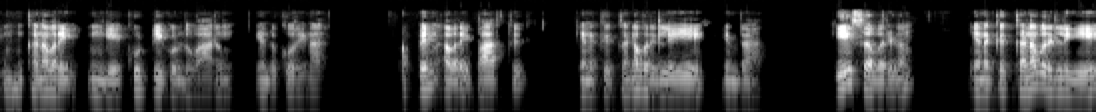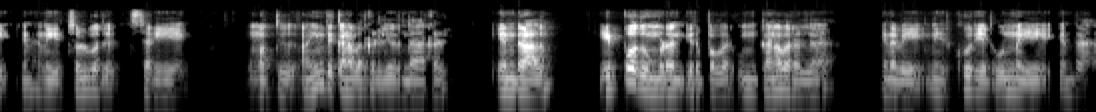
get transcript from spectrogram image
உம் கணவரை இங்கே கூட்டி கொண்டு வாரும் என்று கூறினார். அப்பெண் அவரை பார்த்து எனக்கு கணவர் இல்லையே என்றார் இயேசு அவரிடம் எனக்கு கணவர் இல்லையே என நீர் சொல்வது சரியே உமக்கு ஐந்து கணவர்கள் இருந்தார்கள் என்றாலும் இப்போது உம்முடன் இருப்பவர் உம் கணவர் அல்ல. எனவே நீர் கூறியது உண்மையே என்றார்.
